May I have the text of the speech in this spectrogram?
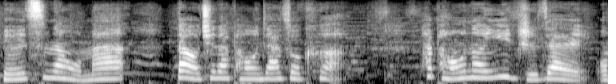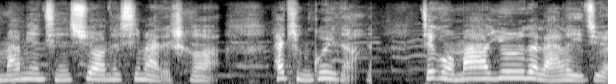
有一次呢，我妈带我去她朋友家做客，她朋友呢一直在我妈面前炫耀她新买的车，还挺贵的。结果我妈悠悠的来了一句。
